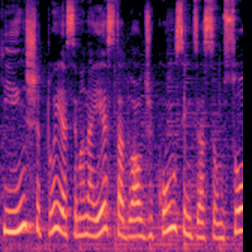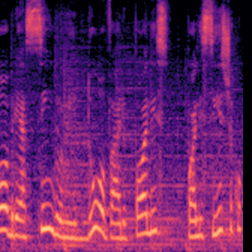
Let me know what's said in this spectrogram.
que institui a Semana Estadual de Conscientização sobre a Síndrome do Ovário Policístico,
